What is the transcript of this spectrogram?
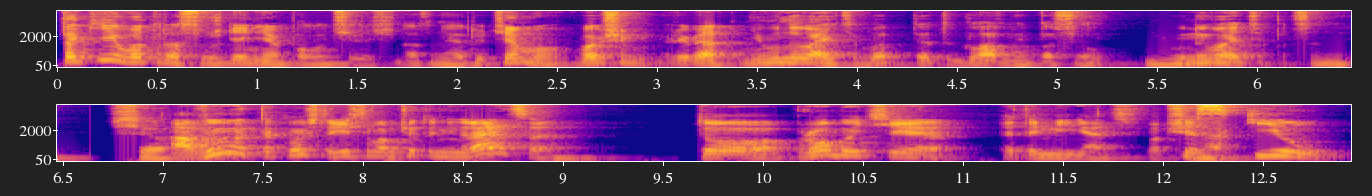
Такие вот рассуждения получились у нас на эту тему. В общем, ребят, не унывайте. Вот это главный посыл. Не унывайте, пацаны. Все. А вывод такой, что если вам что-то не нравится, то пробуйте это менять. Вообще да. скилл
